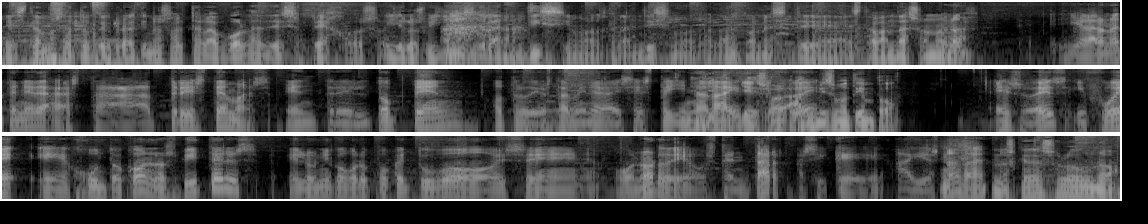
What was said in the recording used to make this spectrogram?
Estamos a tope, pero aquí nos falta la bola de espejos. Oye, los VGs grandísimos, grandísimos, ¿verdad? Con este esta banda sonora. Bueno, llegaron a tener hasta tres temas entre el top ten. Otro de ellos también era ese Staying Alive. y, eso fue- al mismo tiempo. Eso es, y fue eh, junto con los Beatles el único grupo que tuvo ese honor de ostentar. Así que ahí es nada, ¿eh? Nos queda solo uno,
